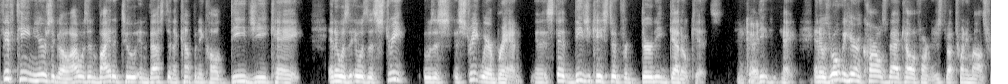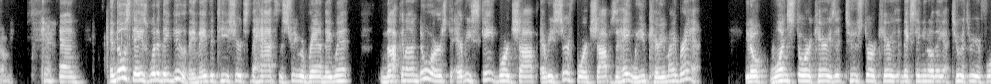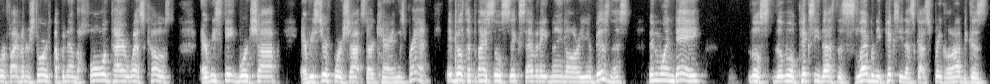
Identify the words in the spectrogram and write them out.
15 years ago, I was invited to invest in a company called DGK. And it was it was a street it was a, a streetwear brand, and it stood, DGK stood for Dirty Ghetto Kids. Okay. DGK, and it was over here in Carlsbad, California, just about 20 miles from me. Okay. And in those days, what did they do? They made the T-shirts, the hats, the streetwear brand. They went knocking on doors to every skateboard shop, every surfboard shop, and said, "Hey, will you carry my brand?" You know, one store carries it, two store carries it. Next thing you know, they got two or three or four or five hundred stores up and down the whole entire West Coast. Every skateboard shop, every surfboard shop start carrying this brand. They built up a nice little six, seven, eight million dollar a year business. Then one day, little the little pixie dust, the celebrity pixie dust got sprinkled on because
